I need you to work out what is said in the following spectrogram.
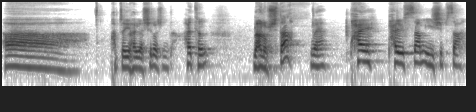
아, 갑자기 하기가 싫어진다. 하여튼 나눕시다. 네. 8, 8, 3, 24.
